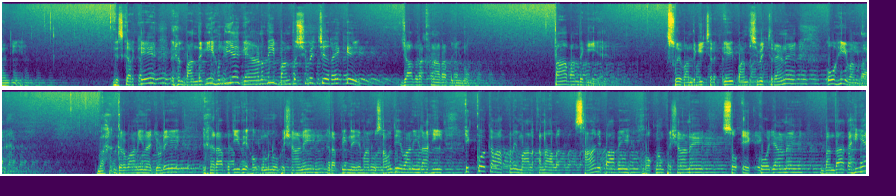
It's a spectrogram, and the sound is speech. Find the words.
ਹਾਂਜੀ। ਇਸ ਕਰਕੇ ਬੰਦਗੀ ਹੁੰਦੀ ਹੈ ਗਿਆਨ ਦੀ ਬੰਦਸ਼ ਵਿੱਚ ਰਹਿ ਕੇ ਯਾਦ ਰੱਖਣਾ ਰੱਬ ਜੀ ਨੂੰ। ਤਾਂ ਬੰਦਗੀ ਹੈ। ਸੋ ਇਹ ਬੰਦਗੀ ਚ ਇਹ ਬੰਦਸ਼ ਵਿੱਚ ਰਹਿਣਾ ਉਹੀ ਬੰਦਾ ਹੈ। ਗੁਰਬਾਣੀ ਨਾਲ ਜੁੜੇ, ਰੱਬ ਜੀ ਦੇ ਹੁਕਮ ਨੂੰ ਪਛਾਣੇ, ਰੱਬੀ ਨਿਯਮਾਂ ਨੂੰ ਸਮਝੇ ਬਾਣੀ ਰਾਹੀਂ ਇੱਕੋ ਇੱਕ ਆਪਣੇ ਮਾਲਕ ਨਾਲ ਸਾਂਝ ਪਾਵੇ, ਹੁਕਮ ਪਛਾਣੇ, ਸੋ ਇੱਕੋ ਜਾਣੇ, ਬੰਦਾ ਕਹੀਏ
